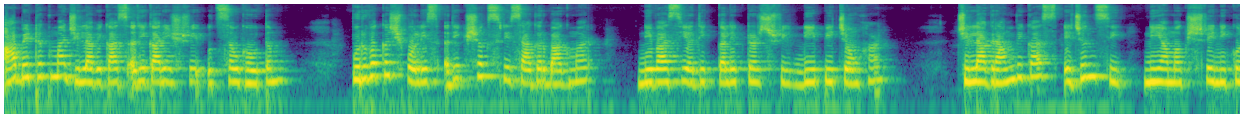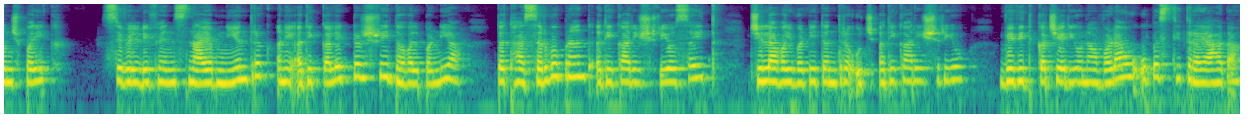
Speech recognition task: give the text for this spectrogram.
આ બેઠકમાં જિલ્લા વિકાસ અધિકારી શ્રી ઉત્સવ ગૌતમ, પૂર્વ કચ્છ પોલીસ અધિક્ષક શ્રી સાગર બાગમાર નિવાસી અધિક કલેક્ટર શ્રી ડીપી ચૌહાણ, જિલ્લા ગ્રામ વિકાસ એજન્સી નિયામક શ્રી નિકુંજ પરીખ, સિવિલ ડિફેન્સ નાયબ નિયંત્રક અને અધિક કલેક્ટર શ્રી ધવલ પંડ્યા તથા સર્વપ્રાંત અધિકારીશ્રીઓ સહિત જિલ્લા વહીવટીતંત્ર ઉચ્ચ અધિકારીશ્રીઓ, વિવિધ કચેરીઓના વડાઓ ઉપસ્થિત રહ્યા હતા.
